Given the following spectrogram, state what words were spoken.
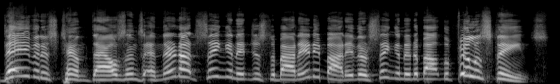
David is ten thousands, and they're not singing it just about anybody, they're singing it about the Philistines.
